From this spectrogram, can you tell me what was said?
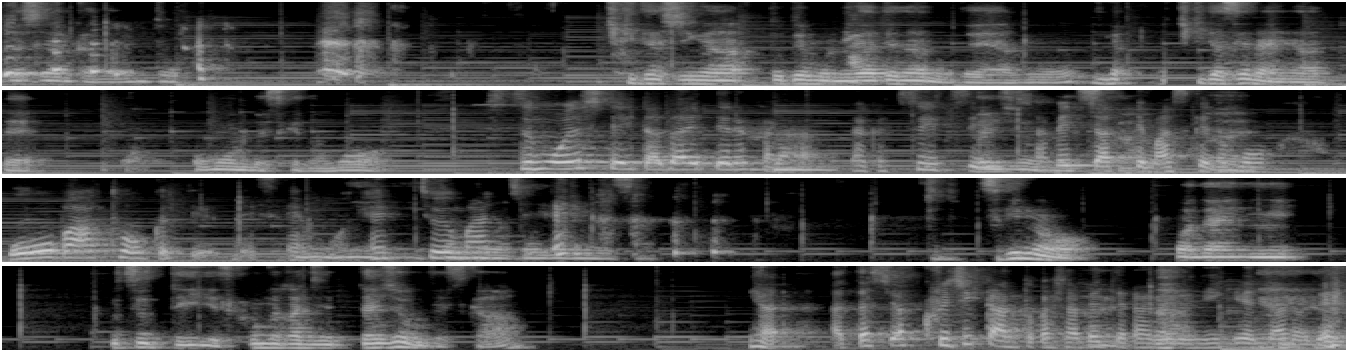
私なんかね、本当。引き出しがとても苦手なので、あの、今引き出せないなって思うんですけども。質問していただいてるから、うんなんかついつい喋っちゃってますけども、オーバートークっていうんですね、もうね、トゥーマッチ。次の話題に移っていいですか？こんな感じで大丈夫ですか？いや、私は9時間とか喋ってられる人間なので、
